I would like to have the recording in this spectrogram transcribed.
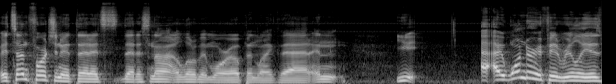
it's unfortunate that it's that it's not a little bit more open like that, and you. I wonder if it really is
